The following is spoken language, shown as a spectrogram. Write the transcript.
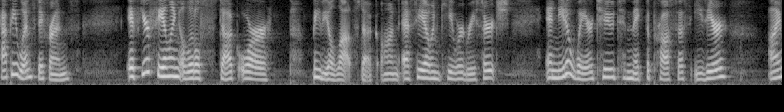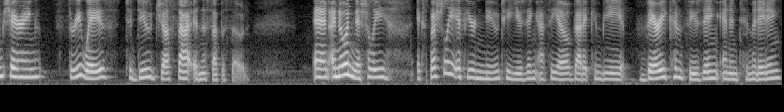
Happy Wednesday, friends. If you're feeling a little stuck or maybe a lot stuck on SEO and keyword research and need a way or two to make the process easier, I'm sharing three ways to do just that in this episode. And I know initially, especially if you're new to using SEO, that it can be very confusing and intimidating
